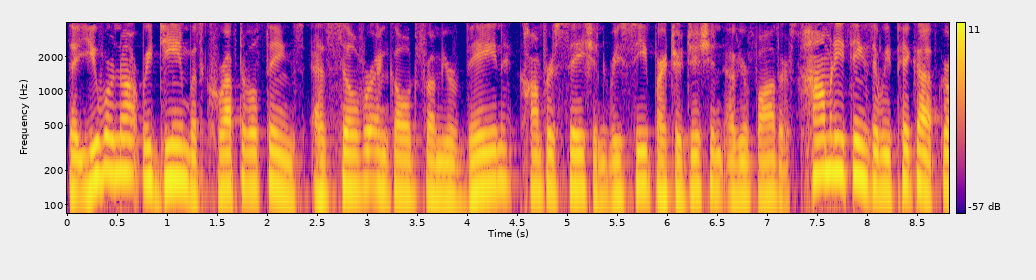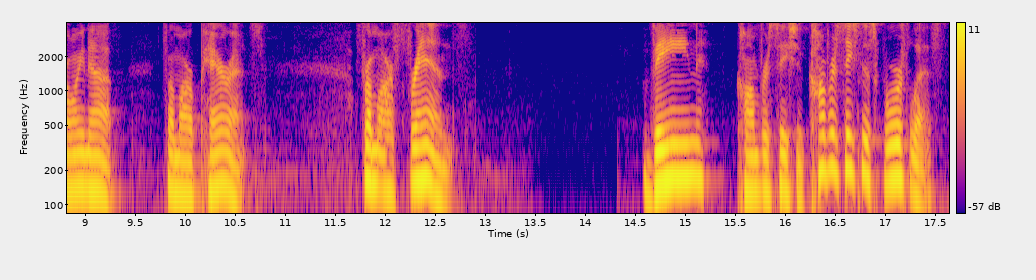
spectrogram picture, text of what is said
that you were not redeemed with corruptible things as silver and gold from your vain conversation received by tradition of your fathers. How many things did we pick up growing up from our parents, from our friends? Vain conversation. Conversation is worthless.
